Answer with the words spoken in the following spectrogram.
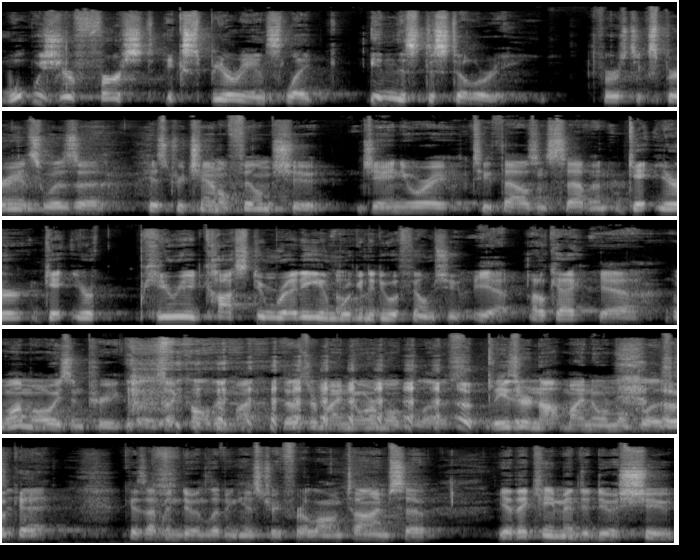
What was your first experience like in this distillery? First experience was a History Channel film shoot, January 2007. Get your get your period costume ready, and we're going to do a film shoot. Yeah. Okay. Yeah. Well, I'm always in period clothes. I call them my, those are my normal clothes. Okay. These are not my normal clothes okay. today because I've been doing living history for a long time. So, yeah, they came in to do a shoot,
